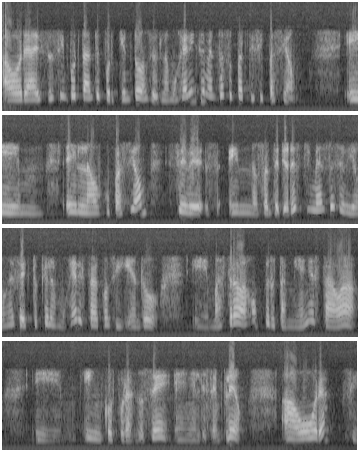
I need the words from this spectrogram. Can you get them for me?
Ahora, esto es importante porque entonces la mujer incrementa su participación em, en la ocupación. Se ve, en los anteriores trimestres se veía un efecto que la mujer estaba consiguiendo eh, más trabajo, pero también estaba eh, incorporándose en el desempleo. Ahora sí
